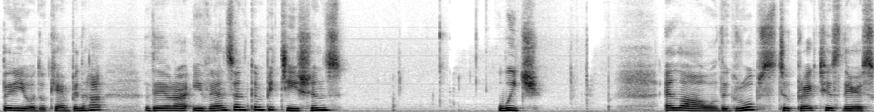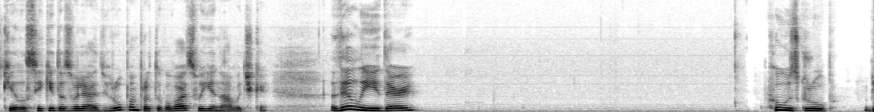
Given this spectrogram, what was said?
періоду кемпінга, there are events and competitions which allow the groups to practice their skills, які дозволяють групам практикувати свої навички. The leader whose group B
